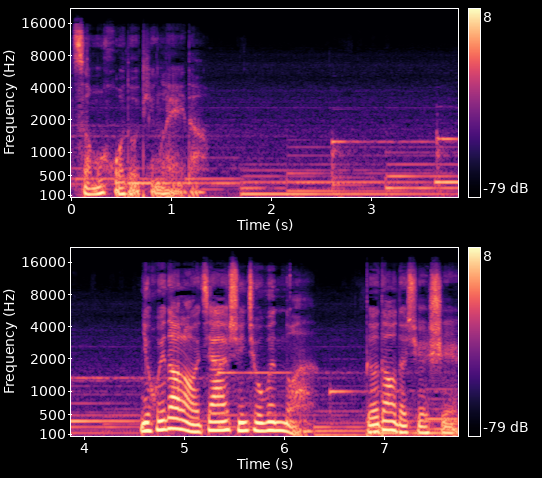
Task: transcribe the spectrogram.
怎么活都挺累的。你回到老家寻求温暖，得到的却是。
